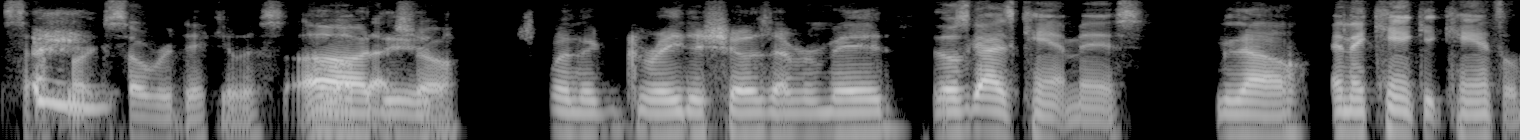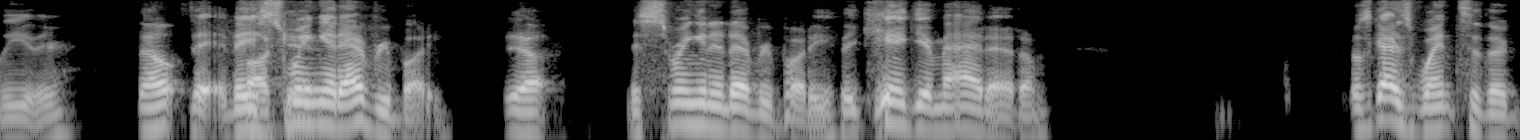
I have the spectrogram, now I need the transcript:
South Park's so ridiculous. I Oh, love ah, that dude. show. One of the greatest shows ever made. Those guys can't miss, No, and they can't get canceled either. nope. They they swing it. at everybody. Yeah. They're swinging at everybody. They can't get mad at them. Those guys went to the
